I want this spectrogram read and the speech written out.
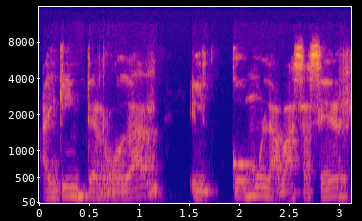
hay que interrogar el cómo la vas a hacer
